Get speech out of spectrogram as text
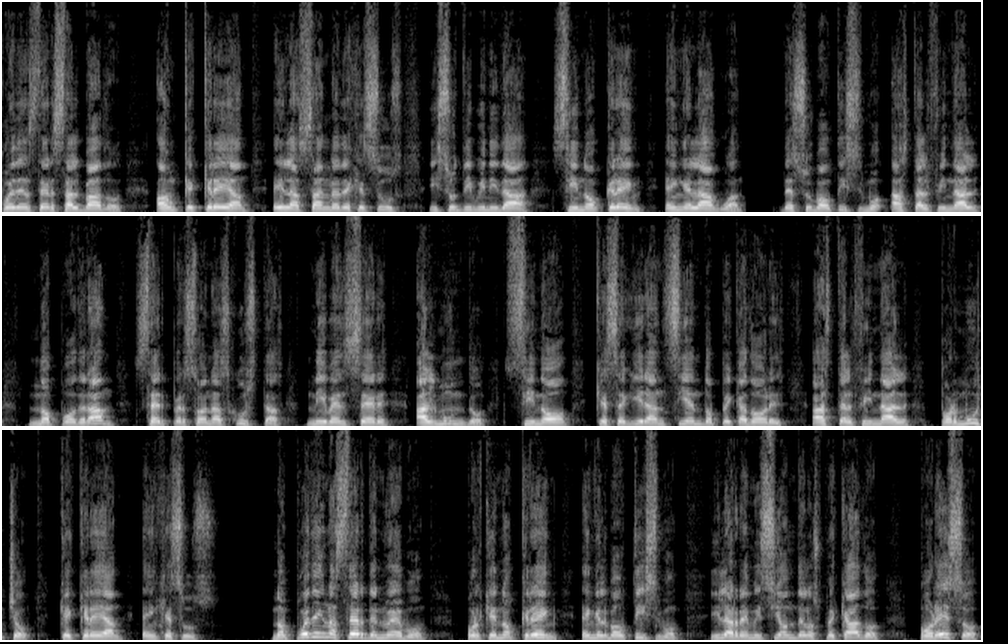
pueden ser salvados, aunque crean en la sangre de Jesús y su divinidad. Si no creen en el agua de su bautismo hasta el final, no podrán ser personas justas ni vencer al mundo, sino que seguirán siendo pecadores hasta el final, por mucho que crean en Jesús. No pueden nacer de nuevo porque no creen en el bautismo y la remisión de los pecados. Por eso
